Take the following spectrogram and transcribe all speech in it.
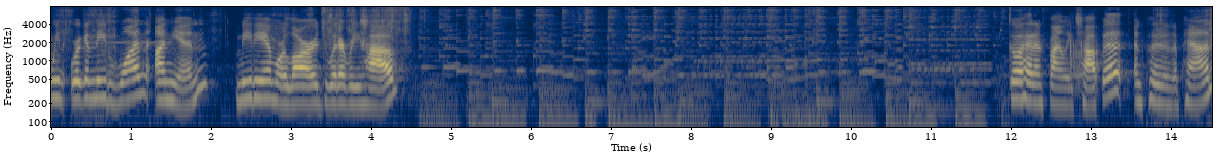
we, we're gonna need one onion, medium or large, whatever you have. Go ahead and finely chop it and put it in a pan.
